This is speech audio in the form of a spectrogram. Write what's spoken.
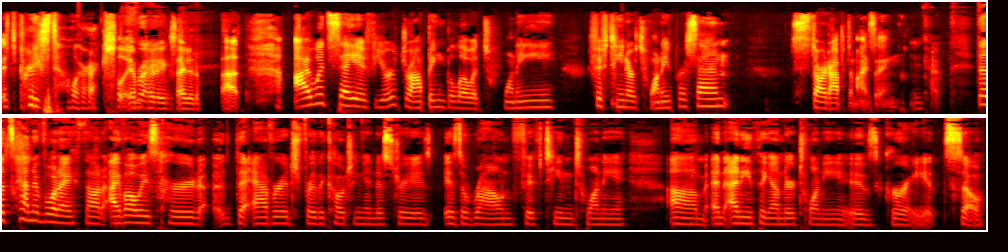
it's pretty stellar actually. I'm pretty excited about that. I would say if you're dropping below a 20, 15 or 20%, start optimizing. Okay. That's kind of what I thought. I've always heard uh, the average for the coaching industry is, is around 15, 20. Um, and anything under 20 is great. So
